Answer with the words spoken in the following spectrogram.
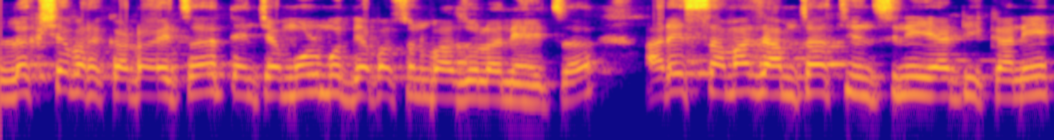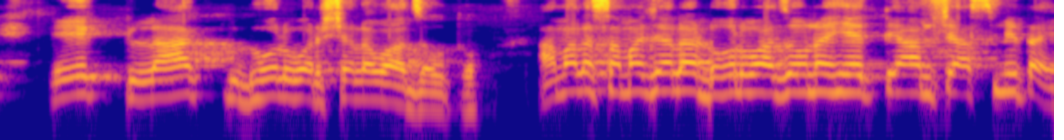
लक्ष भरकटवायचं त्यांच्या मूळ मुद्द्यापासून बाजूला न्यायचं. अरे समाज आमचा चिंचणी या ठिकाणी एक लाख ढोल वर्षाला वाजवतो. आम्हाला समाजाला ढोल वाजवणं हे ते आमची अस्मिता आहे.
